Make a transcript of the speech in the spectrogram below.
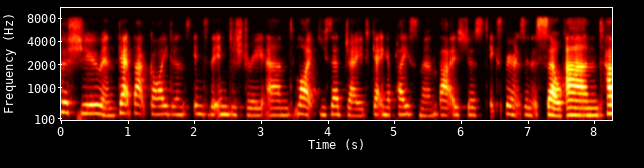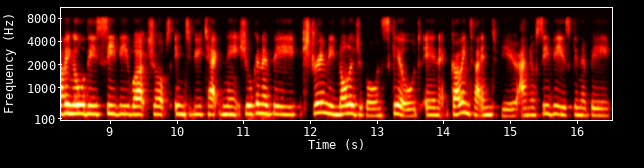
push you and get that guidance into the industry. And like you said, Jade, getting a placement that is just experience in itself. And having all these CV workshops, interview techniques, you're going to be extremely knowledgeable and skilled in going to that interview, and your CV is going to be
